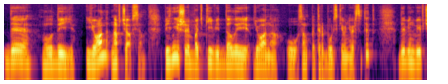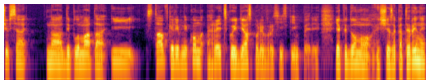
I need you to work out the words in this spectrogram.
де молодий Йоанн навчався. Пізніше батьки віддали Йоанна у Санкт-Петербурзький університет, де він вивчився на дипломата і став керівником грецької діаспори в Російській імперії. Як відомо, ще за Катерини.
